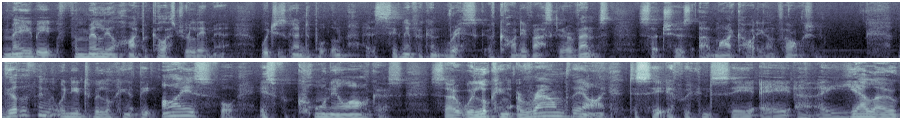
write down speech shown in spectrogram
maybe familial hypercholesterolemia, which is going to put them at significant risk of cardiovascular events such as uh, myocardial infarction. The other thing that we need to be looking at the eyes for is for corneal arcus. So we're looking around the eye to see if we can see a, a, a yellow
